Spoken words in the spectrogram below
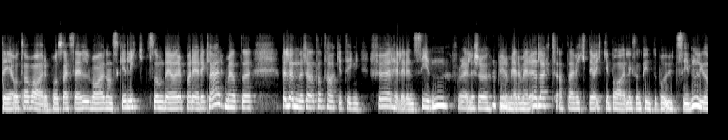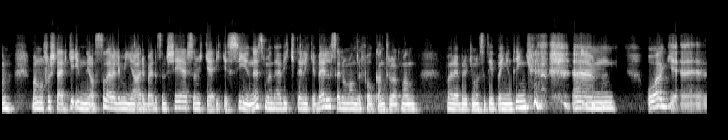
det å ta vare på seg selv var ganske likt som det å reparere klær. Med at eh, det lønner seg å ta tak i ting før heller enn siden. For ellers så blir det mer og mer ødelagt. At det er viktig å ikke bare liksom pynte på utsiden. Liksom, man må forsterke inni også. Det er veldig mye av arbeidet som skjer som ikke, ikke synes, men det er viktig likevel. Selv om andre folk kan tro at man bare bruker masse tid på ingenting. um, og eh,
